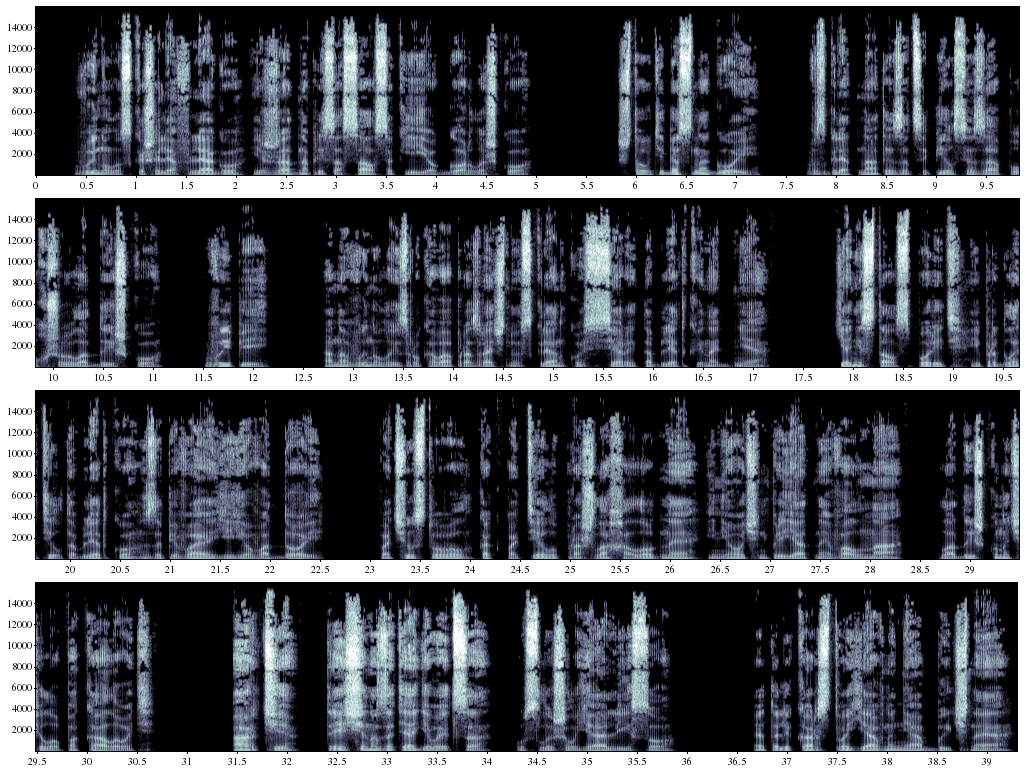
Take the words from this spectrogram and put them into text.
вынул из кошеля флягу и жадно присосался к ее горлышку. «Что у тебя с ногой?» Взгляд Наты зацепился за опухшую лодыжку. «Выпей». Она вынула из рукава прозрачную склянку с серой таблеткой на дне. Я не стал спорить и проглотил таблетку, запивая ее водой. Почувствовал, как по телу прошла холодная и не очень приятная волна. Лодыжку начало покалывать. «Арчи, трещина затягивается!» — услышал я Алису. Это лекарство явно необычное.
